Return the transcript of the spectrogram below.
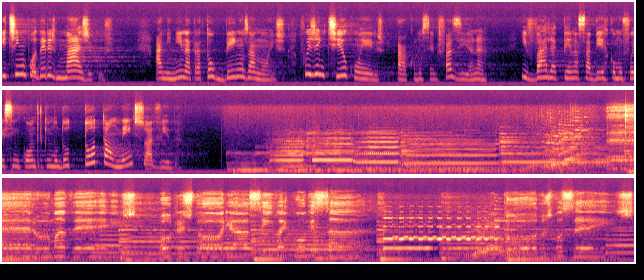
e tinham poderes mágicos. A menina tratou bem os anões, foi gentil com eles, ah, como sempre fazia, né? E vale a pena saber como foi esse encontro que mudou totalmente sua vida. História assim vai começar. Todos vocês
